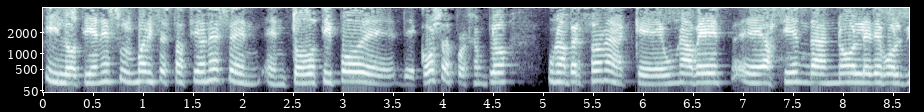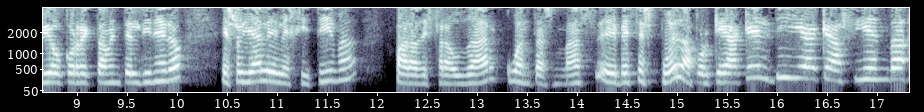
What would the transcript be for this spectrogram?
y lo tiene sus manifestaciones en, en todo tipo de, de, cosas. Por ejemplo, una persona que una vez eh, Hacienda no le devolvió correctamente el dinero, eso ya le legitima para defraudar cuantas más eh, veces pueda, porque aquel día que Hacienda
